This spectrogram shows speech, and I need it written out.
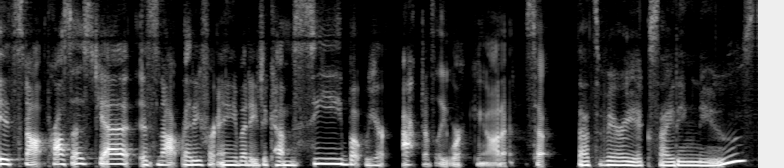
It's not processed yet. It's not ready for anybody to come see, but we are actively working on it. So, That's very exciting news.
